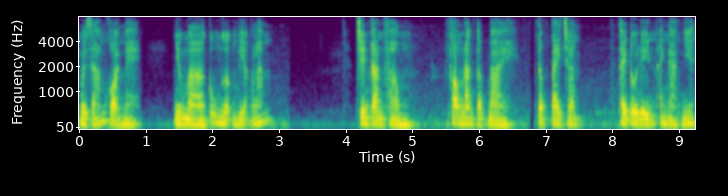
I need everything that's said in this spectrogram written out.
mới dám gọi mẹ. Nhưng mà cũng ngượng miệng lắm. Trên căn phòng, Phong đang tập bài, tập tay chân. Thấy tôi đến, anh ngạc nhiên.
